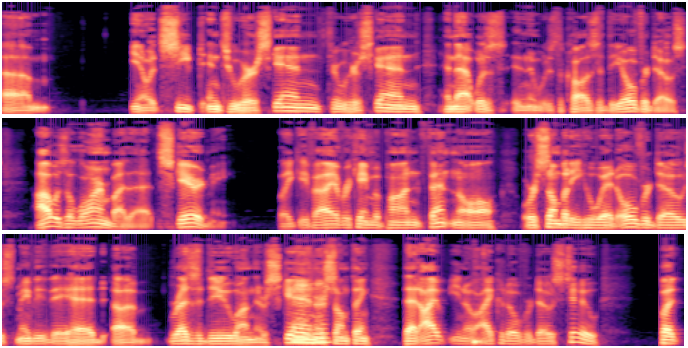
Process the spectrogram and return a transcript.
um, you know it seeped into her skin through her skin, and that was and it was the cause of the overdose. I was alarmed by that, scared me. Like if I ever came upon fentanyl or somebody who had overdosed, maybe they had uh, residue on their skin mm-hmm. or something that I, you know, I could overdose too. But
